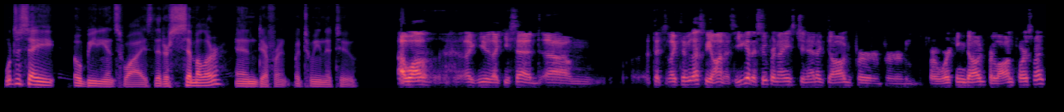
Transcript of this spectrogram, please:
We'll just say obedience wise that are similar and different between the two. Uh, well, like you like you said, um, th- like to, let's be honest, you get a super nice genetic dog for for for working dog for law enforcement.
